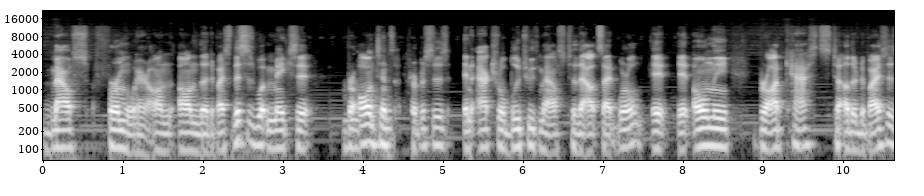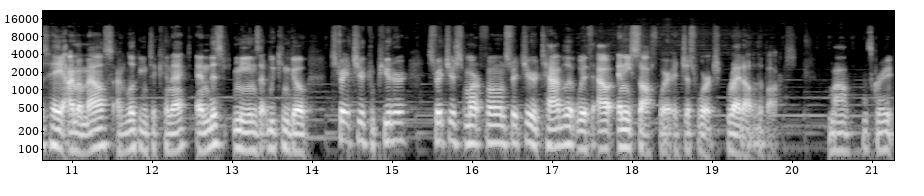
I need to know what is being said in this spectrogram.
mouse firmware on on the device. This is what makes it for all intents and purposes an actual Bluetooth mouse to the outside world. It it only broadcasts to other devices, "Hey, I'm a mouse. I'm looking to connect." And this means that we can go straight to your computer, straight to your smartphone, straight to your tablet without any software. It just works right out of the box. Wow, that's great.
